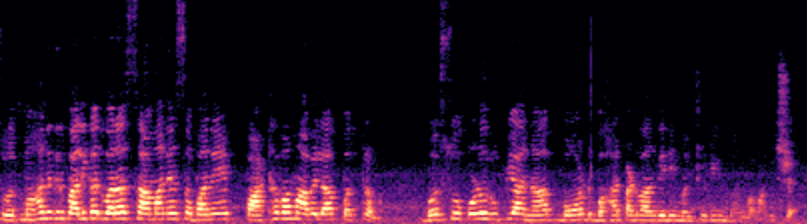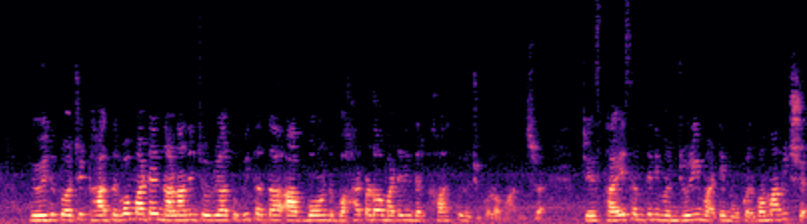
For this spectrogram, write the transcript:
સુરત મહાનગરપાલિકા દ્વારા સામાન્ય સભાને પાઠવવામાં આવેલા પત્રમાં બસો કરોડ રૂપિયાના બોન્ડ બહાર પાડવા અંગેની મંજૂરી માંગવામાં આવી છે. વિવિધ પ્રોજેક્ટ હાથ ધરવા માટે નાણાંની જરૂરિયાત ઊભી થતાં આ બોન્ડ બહાર પાડવા માટેની દરખાસ્ત રજૂ કરવામાં આવી છે, જે સ્થાયી સમિતિની મંજૂરી માટે મોકલવામાં આવી છે.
